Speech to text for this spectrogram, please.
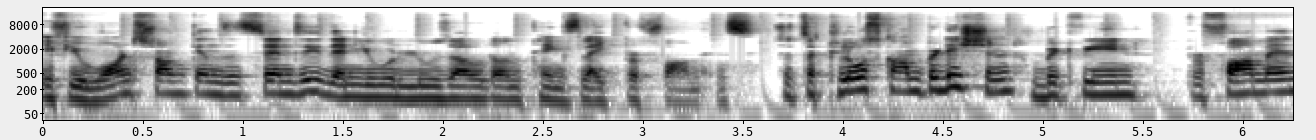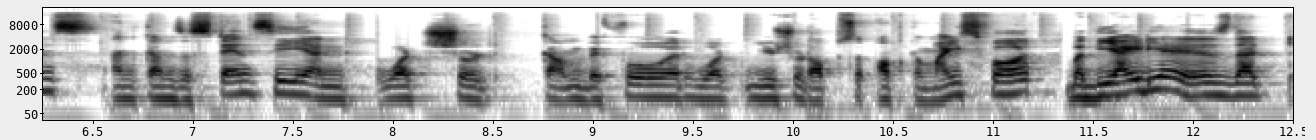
If you want strong consistency, then you would lose out on things like performance. So it's a close competition between performance and consistency and what should come before, what you should op optimize for. But the idea is that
